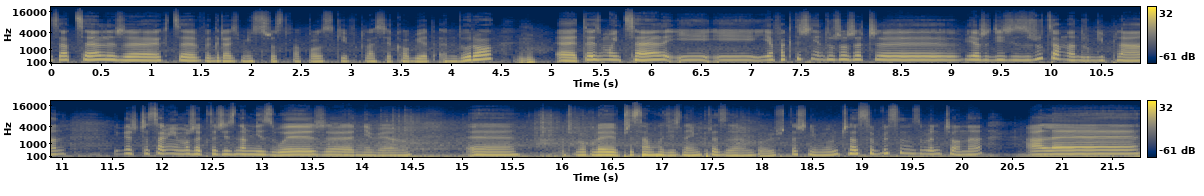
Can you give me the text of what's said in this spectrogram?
za cel, że chcę wygrać Mistrzostwa Polski w klasie kobiet enduro. Mhm. E, To jest mój cel i, i ja faktycznie dużo rzeczy, wiesz, gdzieś zrzucam na drugi plan. I wiesz, czasami może ktoś jest na mnie zły, że nie wiem, e, czy w ogóle przestałam chodzić na imprezę, bo już też nie mam czasu, bo jestem zmęczona, ale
